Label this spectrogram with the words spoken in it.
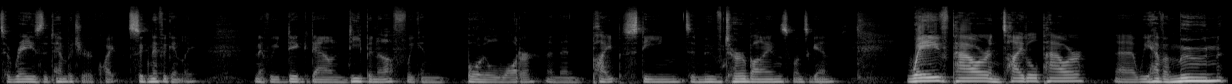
to raise the temperature quite significantly. And if we dig down deep enough, we can boil water and then pipe steam to move turbines once again. Wave power and tidal power. Uh, we have a moon,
